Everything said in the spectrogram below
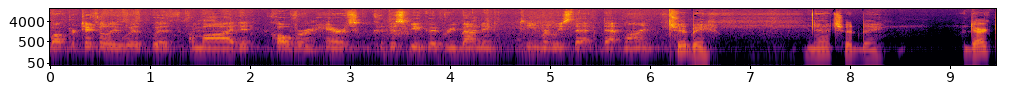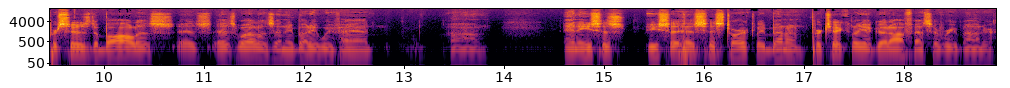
Well, particularly with, with Ahmad, Culver, and Harris, could this be a good rebounding team, or at least that, that line? Should be. Yeah, it should be. Derek pursues the ball as as as well as anybody we've had, um, and Esa's Esa has historically been a particularly a good offensive rebounder.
